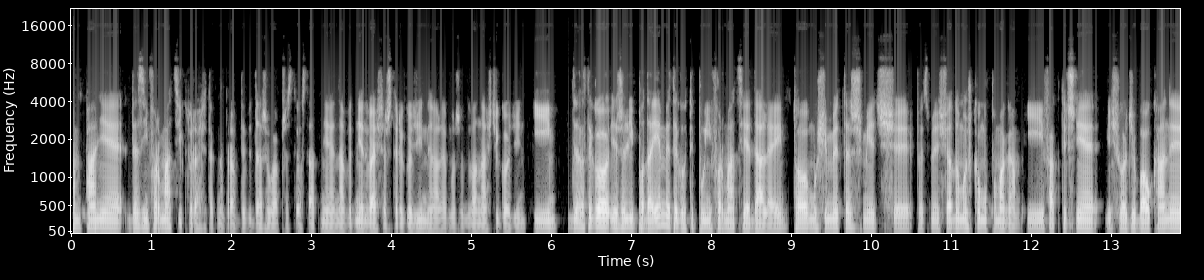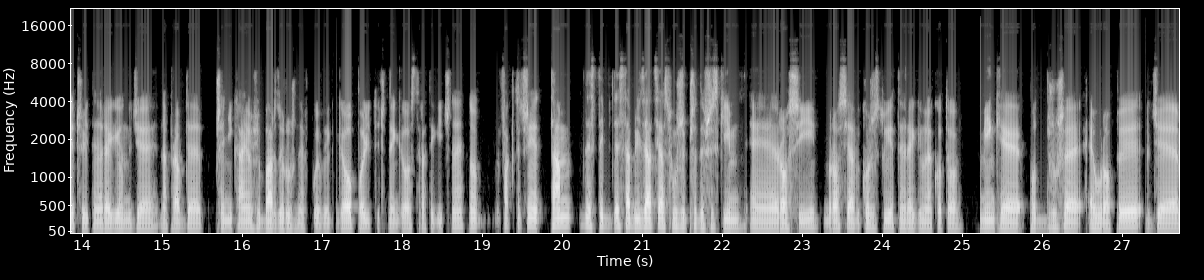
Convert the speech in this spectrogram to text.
kampanię dezinformacji, która się tak naprawdę wydarzyła przez te ostatnie nawet nie 24 godziny, ale może 12 godzin. I dlatego, jeżeli podajemy tego typu informacje dalej, to musimy też mieć, e, powiedzmy, świadomość, komu pomagamy. I faktycznie, jeśli chodzi o Bałkany, czyli ten region, gdzie naprawdę przenikają się bardzo różne wpływy geopolityczne, geostrategiczne, no faktycznie tam destabilizacja służy przede wszystkim e, Rosji. Rosja wykorzystuje ten region jako to miękkie podbrzusze Europy, gdzie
